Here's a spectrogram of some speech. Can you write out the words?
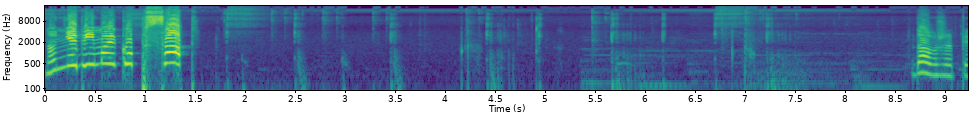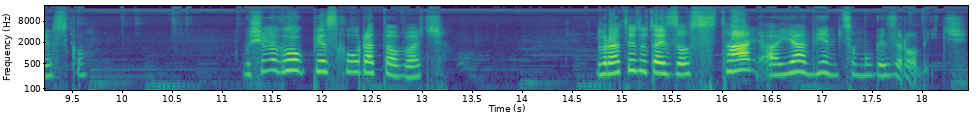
No nie bij mojego psa! Dobrze, piesku. Musimy go, piesku, uratować. Dobra, ty tutaj zostań, a ja wiem, co mogę zrobić.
